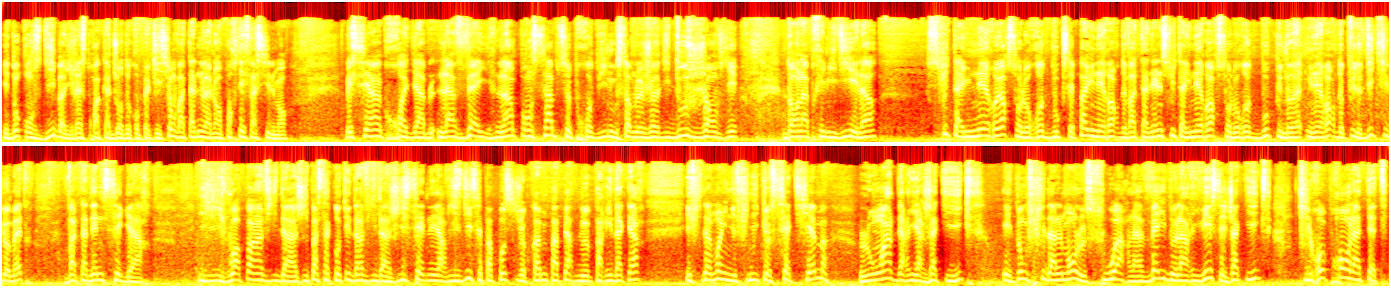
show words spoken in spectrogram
Et donc, on se dit, bah, il reste trois, quatre jours de compétition. Vatanen va l'emporter facilement. Mais c'est incroyable. La veille, l'impensable se produit. Nous sommes le jeudi 12 janvier dans l'après-midi. Et là, suite à une erreur sur le roadbook, c'est pas une erreur de Vatanen, suite à une erreur sur le roadbook, une, erreur de plus de 10 km, Vatanen s'égare. Il voit pas un village, il passe à côté d'un village, il s'énerve, il se dit c'est pas possible, je vais quand même pas perdre le Paris-Dakar. Et finalement, il ne finit que septième, loin derrière Jackie X. Et donc finalement, le soir, la veille de l'arrivée, c'est Jackie X qui reprend la tête,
